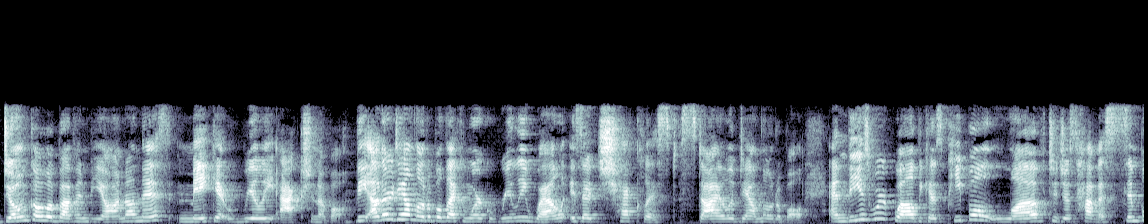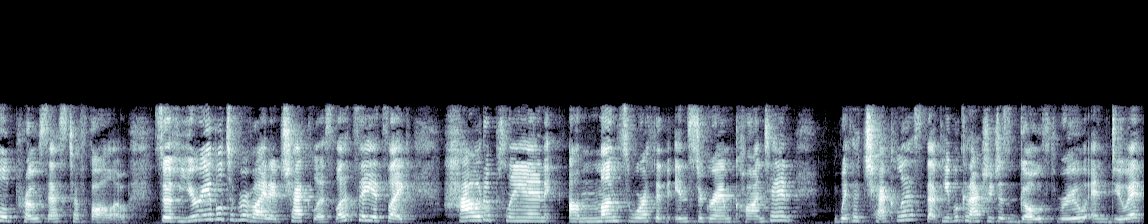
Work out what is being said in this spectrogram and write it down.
don't go above and beyond on this, make it really actionable. The other downloadable that can work really well is a checklist style of downloadable. And these work well because people love to just have a simple process to follow. So if you're able to provide a checklist, let's say it's like, how to plan a month's worth of Instagram content with a checklist that people can actually just go through and do it,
